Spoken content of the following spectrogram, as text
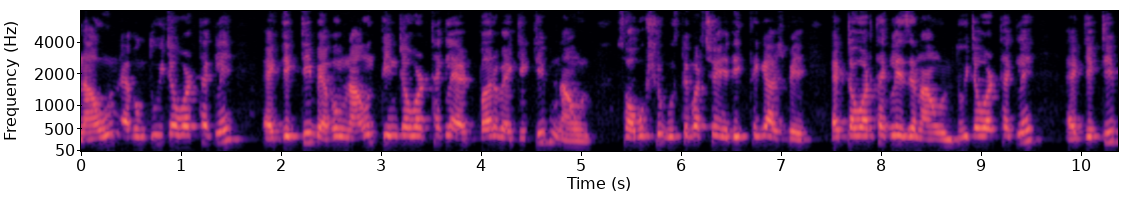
নাউন এবং দুইটা ওয়ার্ড থাকলে অ্যাডজেক্টিভ এবং নাউন তিনটা ওয়ার্ড থাকলে অ্যাডভার্ব অ্যাডজেক্টিভ নাউন সো অবশ্যই বুঝতে পারছ, এদিক থেকে আসবে। একটা ওয়ার্ড থাকলে যে নাউন দুইটা ওয়ার্ড থাকলে অ্যাডজেক্টিভ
